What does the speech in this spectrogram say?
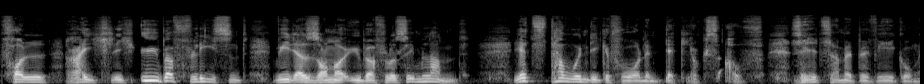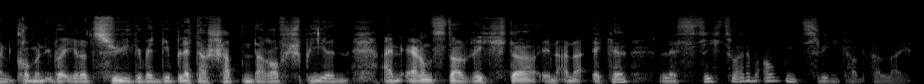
voll, reichlich, überfließend wie der Sommerüberfluss im Land. Jetzt tauen die gefrorenen Deadlocks auf. Seltsame Bewegungen kommen über ihre Züge, wenn die Blätterschatten darauf spielen. Ein ernster Richter in einer Ecke lässt sich zu einem Augenzwinkern verleiten.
